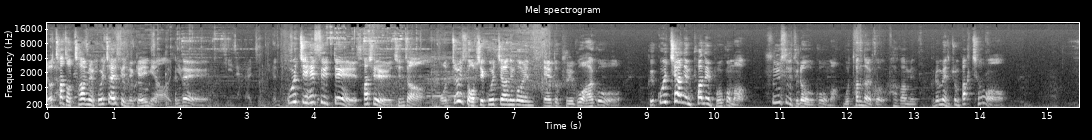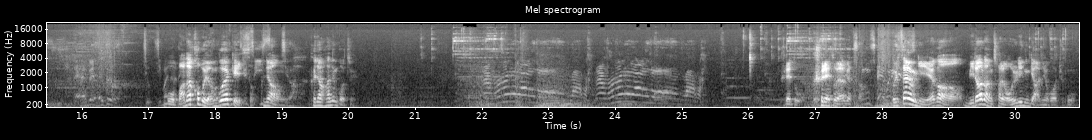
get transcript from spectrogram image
여차저차 하면 꼴찌 할 수 있는 게임이야. 근데 꼴찌 했을 때 사실 진짜 어쩔 수 없이 꼴찌 하는 거에도 불구하고 그 꼴찌 하는 판을 보고 막 훈수 들어오고 막 못한다고 하고 하면 그러면 좀 빡쳐. 뭐 만화컵을 연구할 게 있어. 그냥 그냥 하는 거지. 그래도 그래도 해야겠다. 불사형이 얘가 미라랑 잘 어울리는 게 아니어가지고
